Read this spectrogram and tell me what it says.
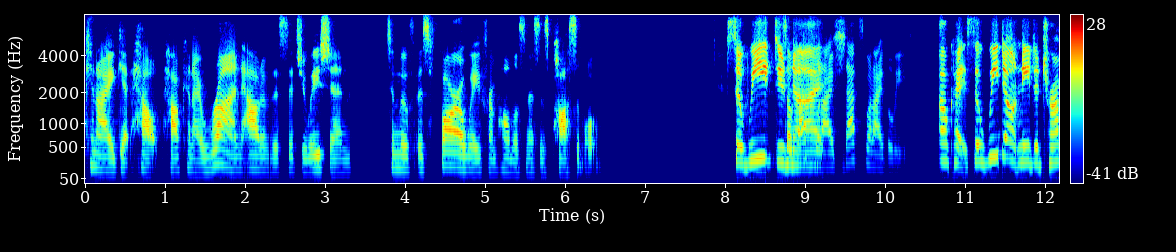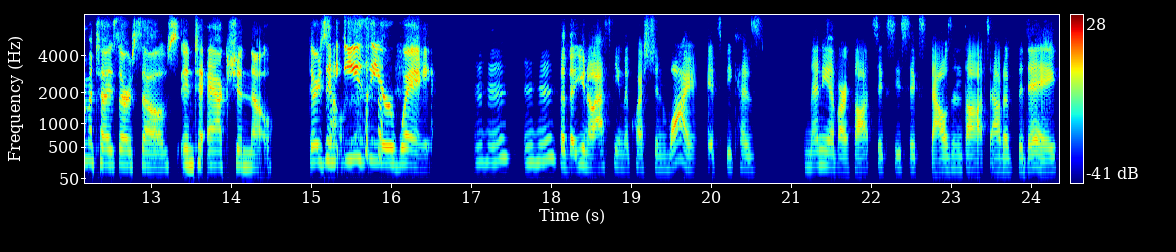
can I get help? How can I run out of this situation to move as far away from homelessness as possible? So we do so not. That's what, I, that's what I believe. Okay, so we don't need to traumatize ourselves into action, though. There's an No. easier way. Mm-hmm. Mm-hmm. But the, you know, asking the question why, it's because many of our thoughts, 66,000 thoughts out of the day,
